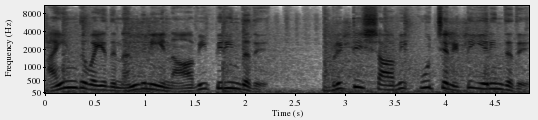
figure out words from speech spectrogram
ஐந்து வயது நந்தினியின் ஆவி பிரிந்தது. பிரிட்டிஷ் ஆவி கூச்சலிட்டு எரிந்தது.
